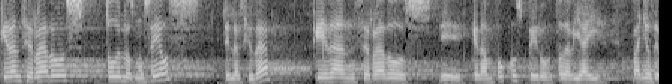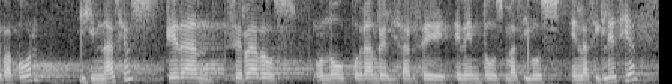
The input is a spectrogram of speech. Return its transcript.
Quedan cerrados todos los museos de la ciudad, quedan cerrados, eh, quedan pocos, pero todavía hay baños de vapor y gimnasios. Quedan cerrados o no podrán realizarse eventos masivos en las iglesias.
